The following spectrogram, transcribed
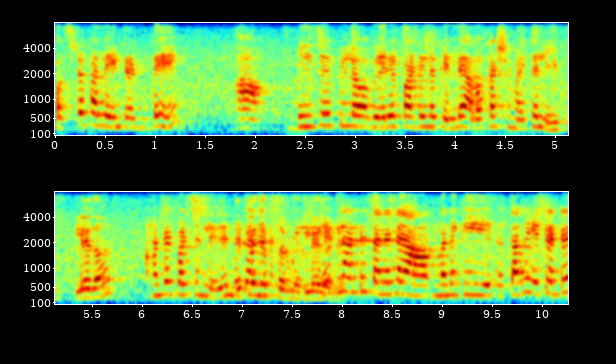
ఫస్ట్ ఆఫ్ ఆల్ ఏంటంటే బీజేపీలో వేరే పార్టీలోకి వెళ్ళే అవకాశం అయితే లేదు. లేదా? హండ్రెడ్ పర్సెంట్ లేదు. ఎందుకంటే? ఎట్లా అంటే తనని మనకి తను ఏంటంటే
